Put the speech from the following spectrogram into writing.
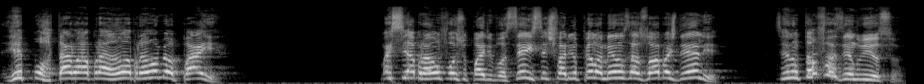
reportaram a Abraão: Abraão é meu pai. Mas se Abraão fosse o pai de vocês, vocês fariam pelo menos as obras dele. Vocês não estão fazendo isso.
